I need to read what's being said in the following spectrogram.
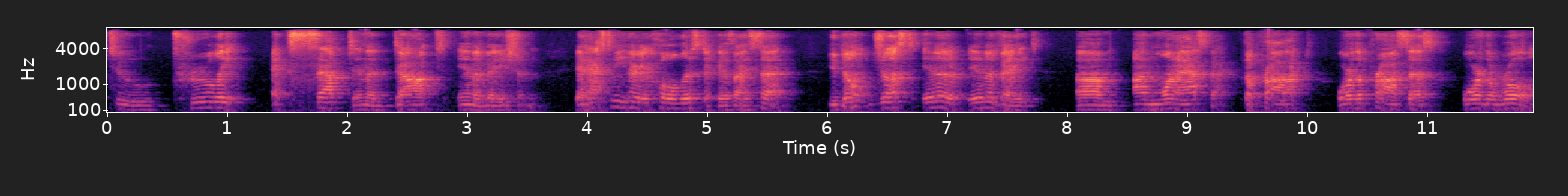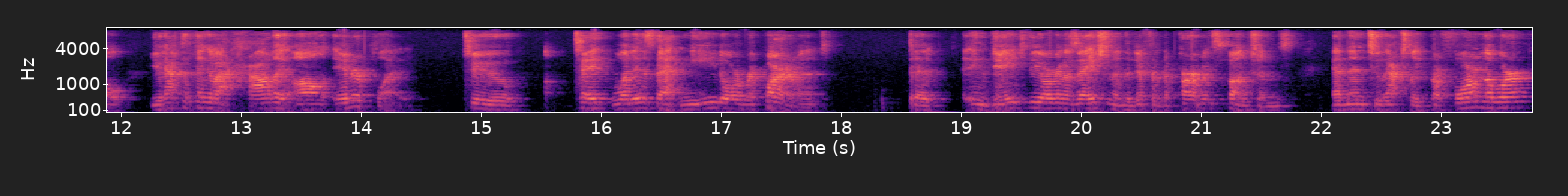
to truly accept and adopt innovation, it has to be very holistic, as I said. You don't just innovate um, on one aspect, the product or the process or the role. You have to think about how they all interplay to take what is that need or requirement to engage the organization and the different departments functions and then to actually perform the work,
